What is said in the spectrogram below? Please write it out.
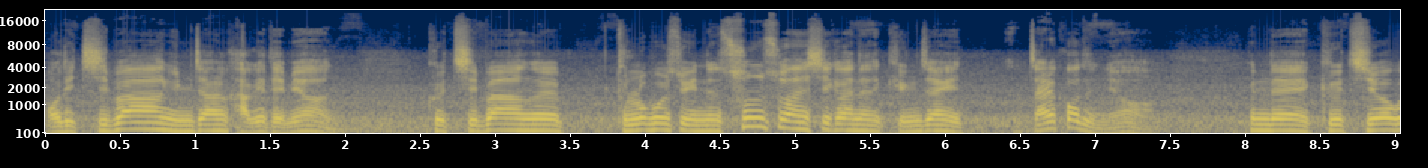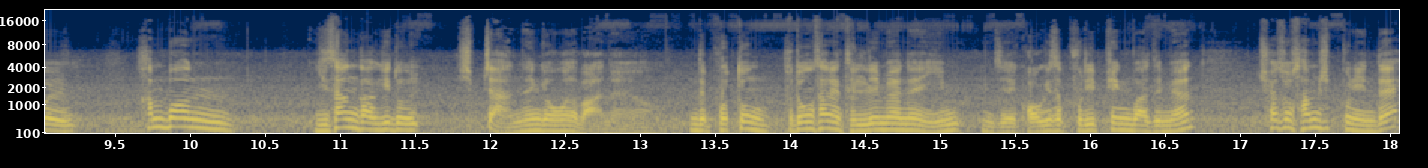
어디 지방 임장을 가게 되면 그 지방을 둘러볼 수 있는 순수한 시간은 굉장히 짧거든요. 근데 그 지역을 한 번 이상 가기도 쉽지 않는 경우가 많아요. 근데 보통 부동산에 들리면은 임- 이제 거기서 브리핑 받으면 최소 30분인데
